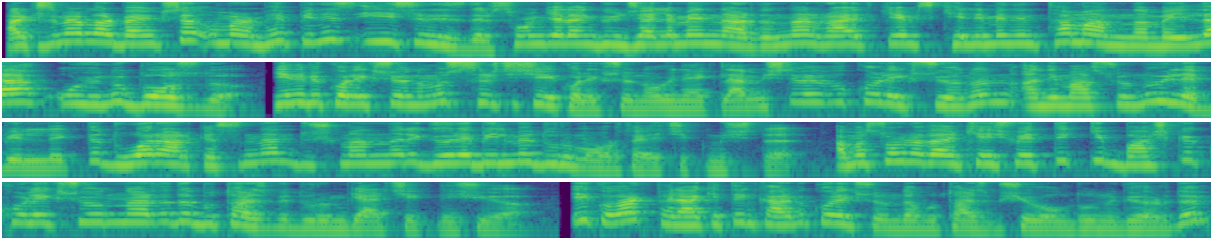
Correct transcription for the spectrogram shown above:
Herkese merhabalar ben Yüksel. Umarım hepiniz iyisinizdir. Son gelen güncellemenin ardından Riot Games kelimenin tam anlamıyla oyunu bozdu. Yeni bir koleksiyonumuz Sır Çiçeği koleksiyonu oyuna eklenmişti ve bu koleksiyonun animasyonuyla birlikte duvar arkasından düşmanları görebilme durumu ortaya çıkmıştı. Ama sonradan keşfettik ki başka koleksiyonlarda da bu tarz bir durum gerçekleşiyor. İlk olarak Felaketin Kalbi koleksiyonunda bu tarz bir şey olduğunu gördüm.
